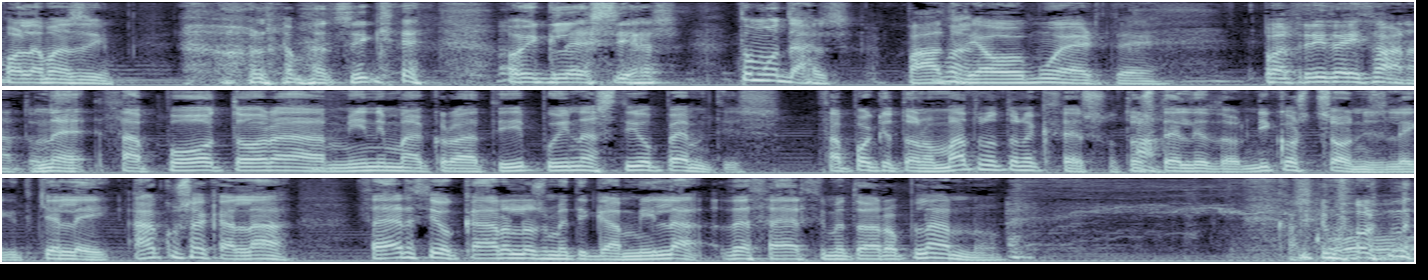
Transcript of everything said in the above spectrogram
Όλα μαζί. Όλα μαζί και ο Ιγκλέσιας. Το μοντάζ. Πάτρια ο μου έρτε. Πατρίδα ή θάνατος. Ναι, θα πω τώρα μήνυμα ακροατή που είναι αστείο Πέμπτης. Θα πω και το όνομά του να τον εκθέσω. Το στέλνει εδώ. Νίκος Τσόνης λέγεται και λέει: Άκουσα καλά. Θα έρθει ο Κάρολος με την Καμίλα, δεν θα έρθει με το αεροπλάνο. Λοιπόν,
